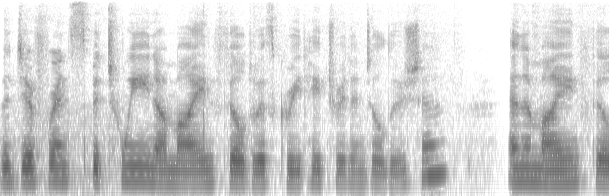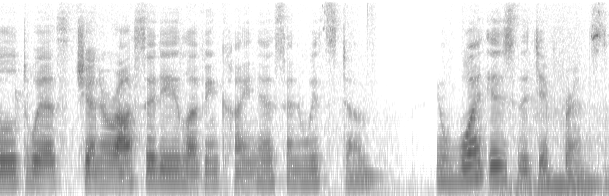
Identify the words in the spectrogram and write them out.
The difference between a mind filled with greed, hatred, and delusion and a mind filled with generosity, loving kindness, and wisdom. What is the difference?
